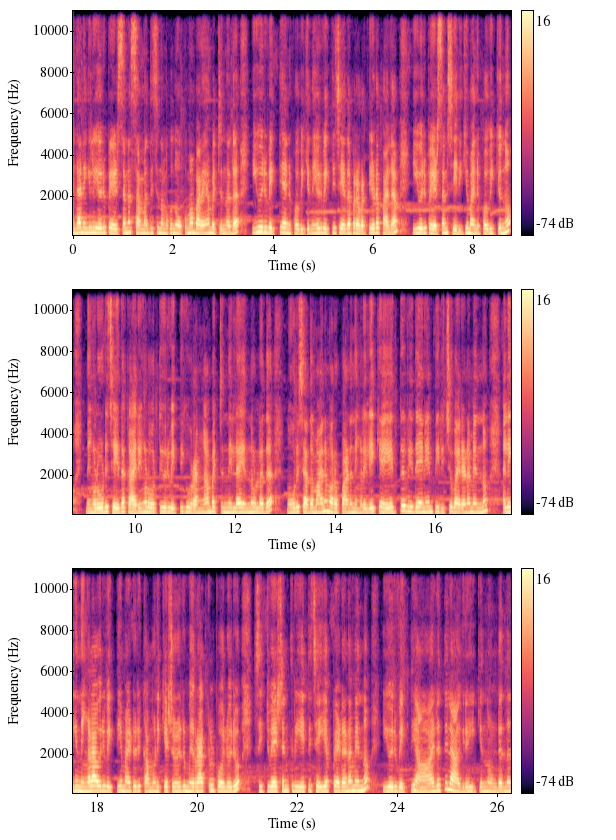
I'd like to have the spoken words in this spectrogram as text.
എന്താണെങ്കിലും ഈ ഒരു പേഴ്സണെ സംബന്ധിച്ച് നമുക്ക് നോക്കുമ്പോൾ പറയാൻ പറ്റുന്നത് ഈ ഒരു വ്യക്തി അനുഭവിക്കുന്ന. ഈ ഒരു വ്യക്തി ചെയ്ത പ്രവൃത്തിയുടെ ഫലം ഈ ഒരു പേഴ്സൺ ശരിക്കും അനുഭവിക്കുന്നു. നിങ്ങളോട് ചെയ്ത കാര്യങ്ങൾ ഓർത്ത് ഒരു വ്യക്തിക്ക് ഉറങ്ങാൻ പറ്റുന്നില്ല എന്നുള്ളത് നൂറ് ശതമാനം ഉറപ്പാണ്. നിങ്ങളിലേക്ക് ഏത് വിധേനയും തിരിച്ചു വരണമെന്നും അല്ലെങ്കിൽ നിങ്ങൾ ആ ഒരു വ്യക്തിയുമായിട്ടൊരു കമ്മ്യൂണിക്കേഷൻ ഒരു മിറാക്കിൾ പോലൊരു സിറ്റുവേഷൻ ക്രിയേറ്റ് ചെയ്യപ്പെടണമെന്നും ഈ ഒരു വ്യക്തി ആഴത്തിൽ ആഗ്രഹിക്കുന്നുണ്ടെന്ന്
